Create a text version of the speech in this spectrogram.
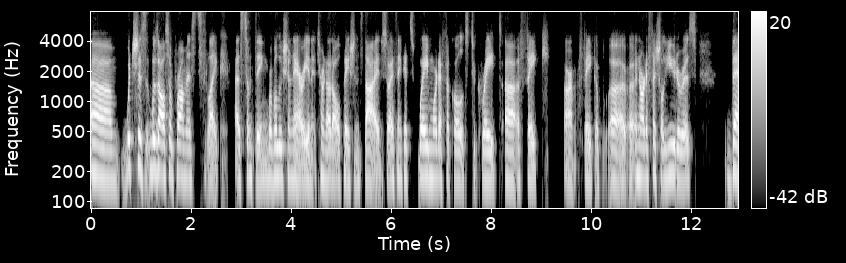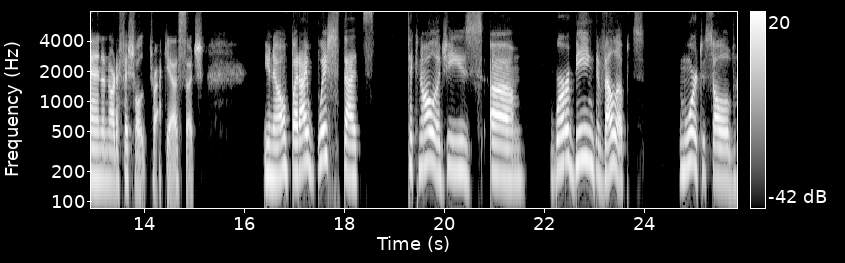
um, which is was also promised like as something revolutionary and it turned out all patients died. So i think it's way more difficult to create uh, a fake or fake uh, uh, an artificial uterus than an artificial trachea as such you know? But i wish that technologies um, were being developed more to solve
